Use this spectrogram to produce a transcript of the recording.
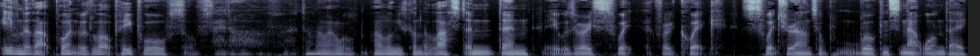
even at that point there was a lot of people sort of saying, "Oh, I don't know how how long he's going to last." And then it was a very switch, very quick switch around to Wilkinson out one day,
